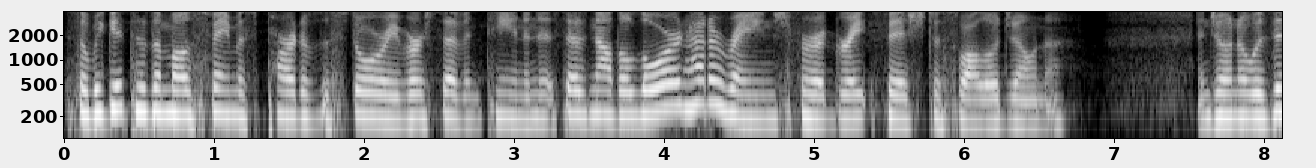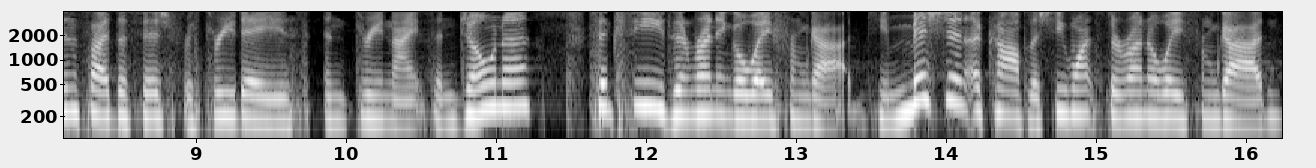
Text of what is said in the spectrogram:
So we get to the most famous part of the story, verse 17, and it says, Now the Lord had arranged for a great fish to swallow Jonah. And Jonah was inside the fish for three days and three nights. And Jonah succeeds in running away from God. He mission accomplished. He wants to run away from God.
